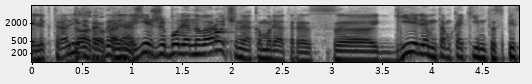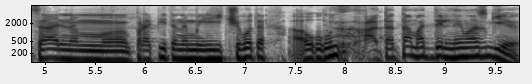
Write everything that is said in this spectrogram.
электролит да, и так да, далее. А конечно. А есть же более навороченные аккумуляторы с э, гелем там каким-то специальным, пропитанным и чего-то. А, а там отдельные мозги.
